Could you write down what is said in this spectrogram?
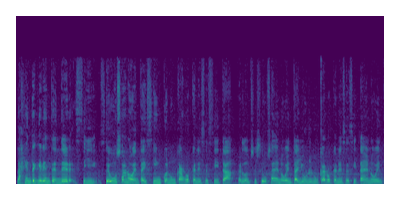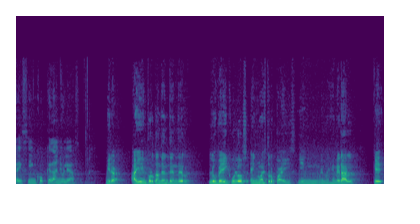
la gente quiere entender si se usa 95 en un carro que necesita, perdón, si se usa de 91 en un carro que necesita de 95, ¿qué daño le hace? Mira, ahí es importante entender, los vehículos en nuestro país y en, en general que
